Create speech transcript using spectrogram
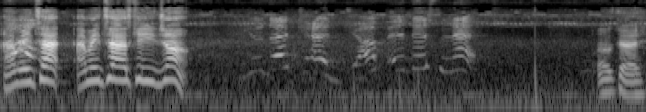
how many times? How many times can you jump? You can jump in this net. Okay. you're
